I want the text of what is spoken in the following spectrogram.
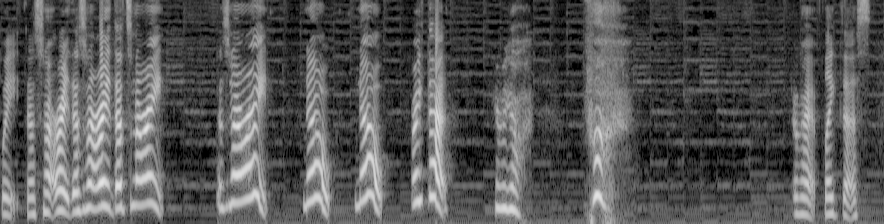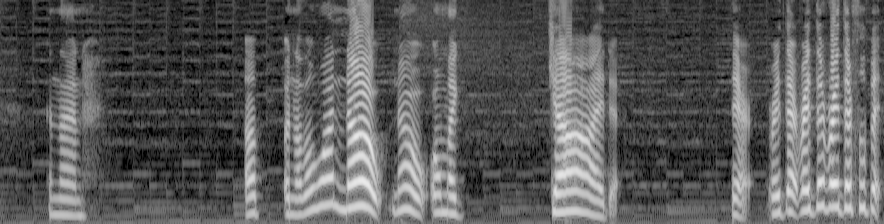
Wait, that's not right. That's not right. That's not right. That's not right. No, no. Break that. Here we go. Whew. Okay, like this. And then up another one? No, no. Oh my god. There. Right there. Right there. Right there. Flip it.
